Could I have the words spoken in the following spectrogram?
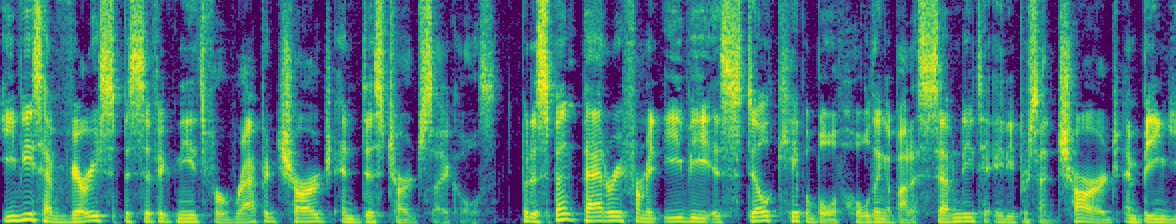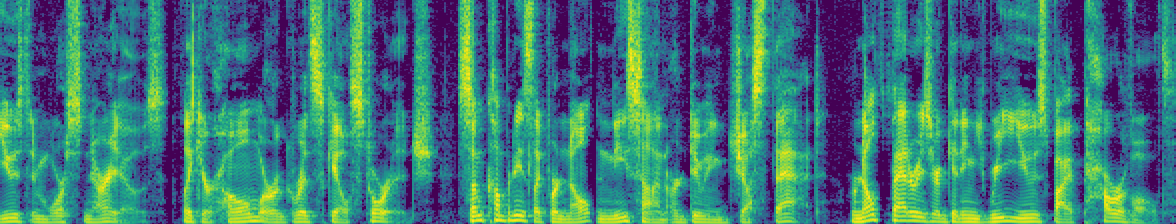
EVs have very specific needs for rapid charge and discharge cycles, but a spent battery from an EV is still capable of holding about a 70 to 80% charge and being used in more scenarios, like your home or a grid scale storage. Some companies like Renault and Nissan are doing just that. Renault's batteries are getting reused by PowerVault,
